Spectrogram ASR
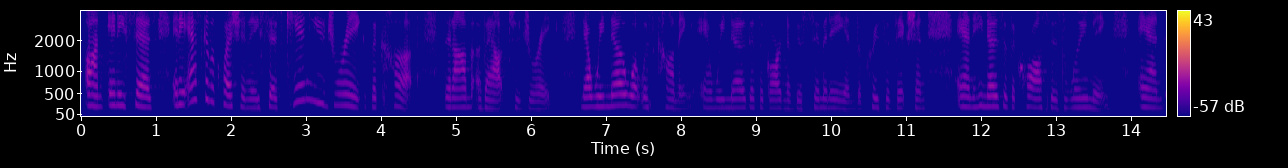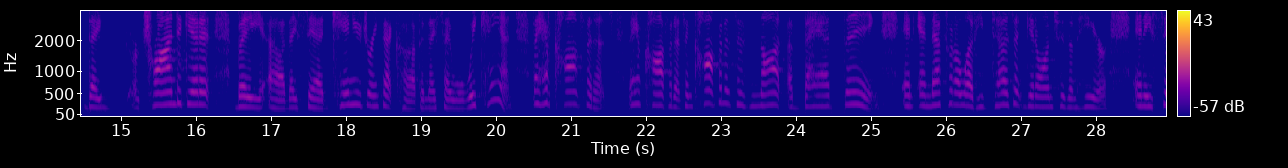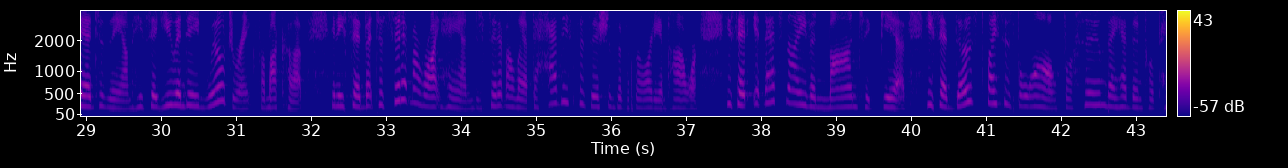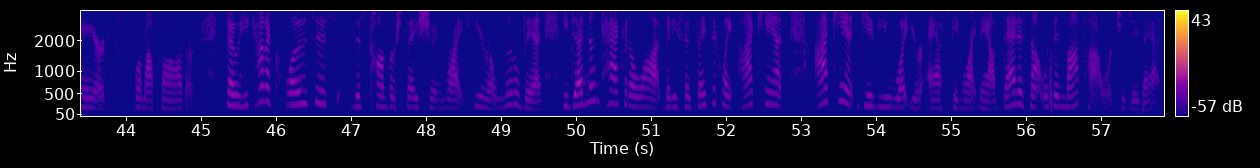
Um, and he says, and he asks him a question, and he says, Can you drink the cup that I'm about to drink? Now, we know what was coming, and we know that the Garden of Gethsemane and the crucifixion, and he knows that the cross is looming. And they are trying to get it, but he, uh, they said, Can you drink that cup? And they say, Well, we can. They have confidence. They have confidence, and confidence is not a bad thing. And, and that's what I love. He doesn't get on to them here. And he said to them, He said, You indeed will drink from my cup. And he said, But to sit at my right hand, to sit at my left, to have these positions of authority and power, he said, That's not even mine to give. He said, Those places belong for whom they have been prepared for my Father. So he kind of closes this conversation right here a little bit. He doesn't unpack it a lot, but he says basically, I can't I can't give you what you're asking right now. That is not within my power to do that.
